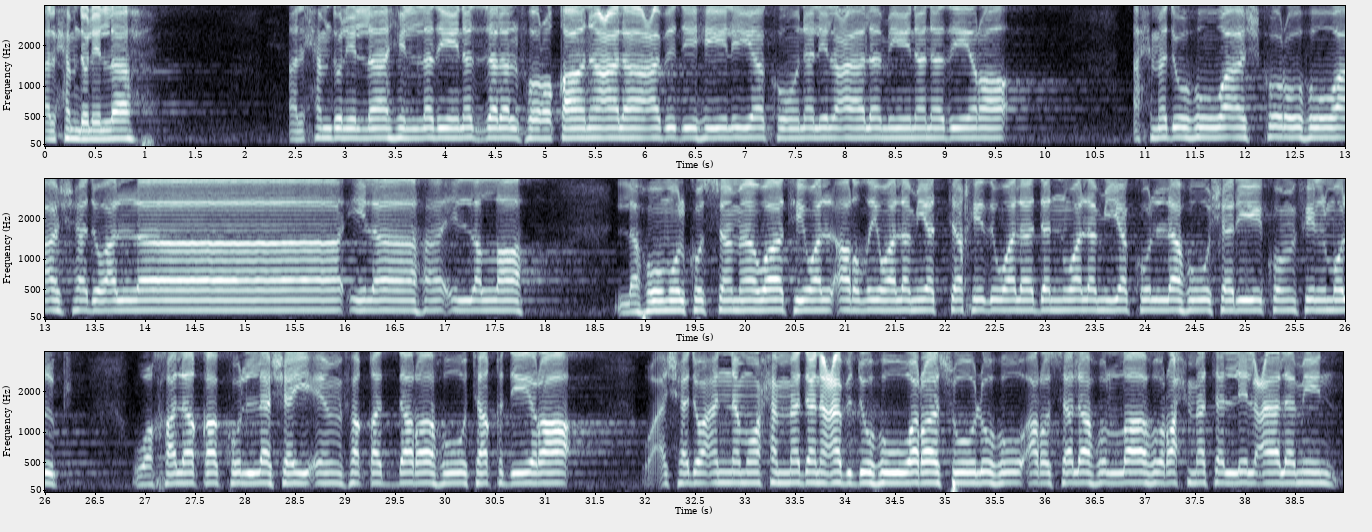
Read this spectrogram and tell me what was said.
الحمد لله الحمد لله الذي نزل الفرقان على عبده ليكون للعالمين نذيرا. أحمده وأشكره وأشهد أن لا إله إلا الله له ملك السماوات والأرض ولم يتخذ ولدا ولم يكن له شريك في الملك. وخلق كل شيء فقدره تقديرا. وأشهد أن محمدا عبده ورسوله أرسله الله رحمة للعالمين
